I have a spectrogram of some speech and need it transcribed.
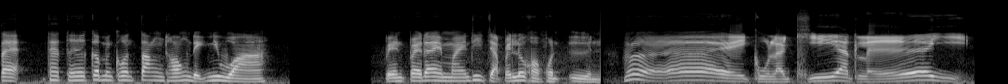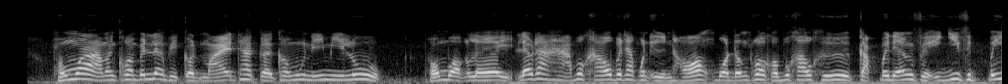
แต่แต่เธอก็เป็นคนตั้งท้องเด็กนี่หว่า เป็นไปได้ไหมที่จะเป็นลูกของคนอื่น เฮ้ย กูละเครียดเลย ผมว่ามันควรเป็นเรื่องผิดกฎหมาย ถ้าเกิดคนพวกนี้มีลูก ผมบอกเลย แล้วถ้าหาพวกเขาไปทำคนอื่นท้อง บทลงโทษของพวกเขาคือกลับไปเรียนหนังสืออีก 20 ปี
